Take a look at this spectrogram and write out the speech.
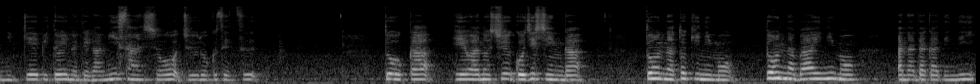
ニケ人への手紙3章16節。どうか平和の主ご自身がどんな時にもどんな場合にもあなた方に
